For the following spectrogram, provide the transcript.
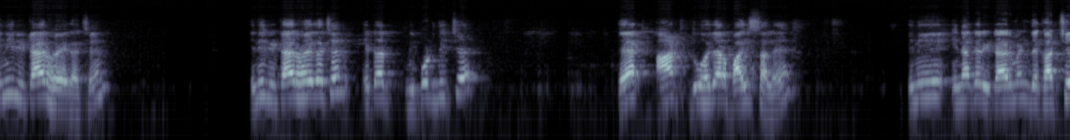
ইনি রিটায়ার হয়ে গেছেন। ইনি রিটায়ার হয়ে গেছেন, এটার রিপোর্ট দিচ্ছে। এক আট দু সালে তিনি ইনাকে রিটায়ারমেন্ট দেখাচ্ছে,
